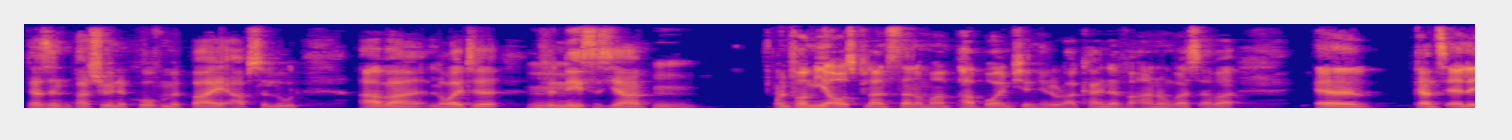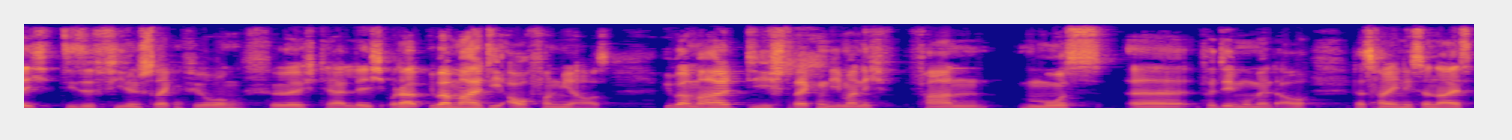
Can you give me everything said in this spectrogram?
da sind ein paar schöne Kurven mit bei, absolut. Aber Leute, für mm. nächstes Jahr mm. und von mir aus pflanzt da nochmal ein paar Bäumchen hin oder keine Ahnung was, aber äh, ganz ehrlich, diese vielen Streckenführungen fürchterlich. Oder übermalt die auch von mir aus. Übermalt die Strecken, die man nicht fahren muss, äh, für den Moment auch. Das fand ich nicht so nice.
